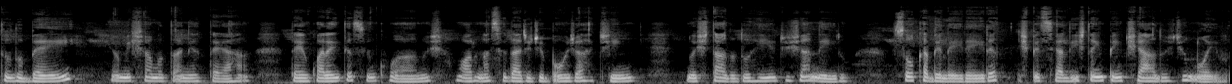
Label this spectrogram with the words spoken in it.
tudo bem? Eu me chamo Tânia Terra, tenho 45 anos, moro na cidade de Bom Jardim, no estado do Rio de Janeiro. Sou cabeleireira, especialista em penteados de noiva.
